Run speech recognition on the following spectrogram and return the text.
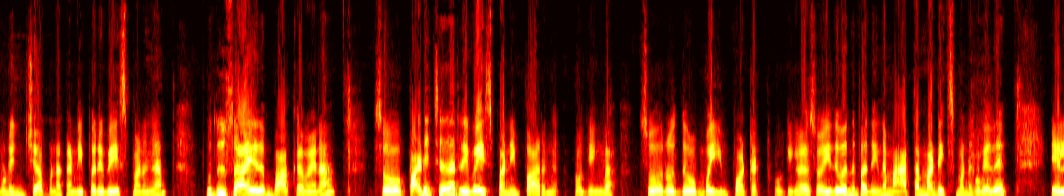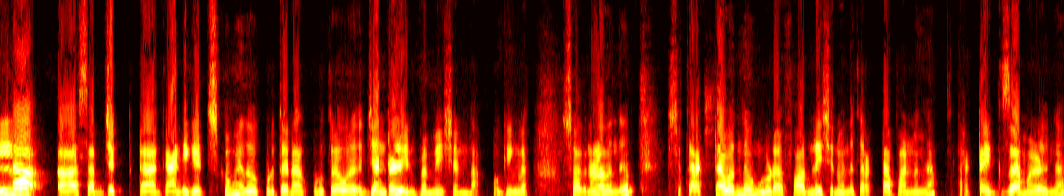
முடிஞ்சு அப்படின்னா கண்டிப்பாக ரிவைஸ் பண்ணுங்கள் புதுசாக எதுவும் பார்க்க வேணாம். ஸோ படித்ததை ரிவைஸ் பண்ணி பாருங்கள் ஓகேங்களா ஸோ இது ரொம்ப இம்பார்ட்டன்ட் ஓகேங்களா ஸோ இது வந்து பார்த்தீங்கன்னா மேத்தமெட்டிக்ஸ் மட்டும் கிடையாது. எல்லா சப்ஜெக்ட் கேண்டிடேட்ஸ்க்கும் இதை கொடுத்த நான் கொடுக்குற ஒரு ஜென்ரல் இன்ஃபர்மேஷன் தான். ஓகேங்களா ஸோ அதனால் வந்து ஸோ கரெக்டாக வந்து உங்களோட ஃபார்முலேஷன் வந்து கரெக்டாக பண்ணுங்கள் கரெக்டாக எக்ஸாம் எழுதுங்க.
